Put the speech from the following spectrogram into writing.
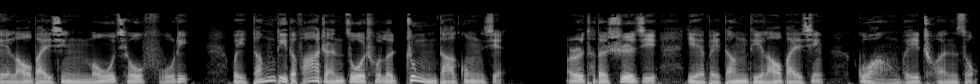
给老百姓谋求福利，为当地的发展做出了重大贡献，而他的事迹也被当地老百姓广为传颂。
